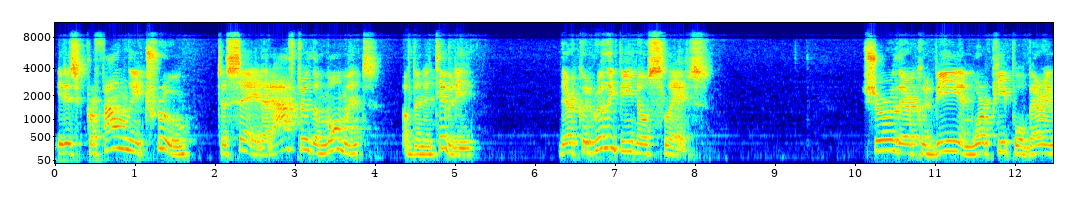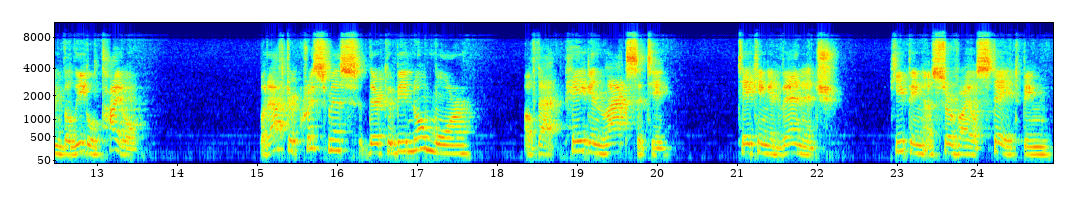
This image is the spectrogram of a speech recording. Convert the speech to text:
It is profoundly true to say that after the moment of the Nativity, there could really be no slaves. Sure, there could be and were people bearing the legal title, but after Christmas, there could be no more of that pagan laxity, taking advantage, keeping a servile state, being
